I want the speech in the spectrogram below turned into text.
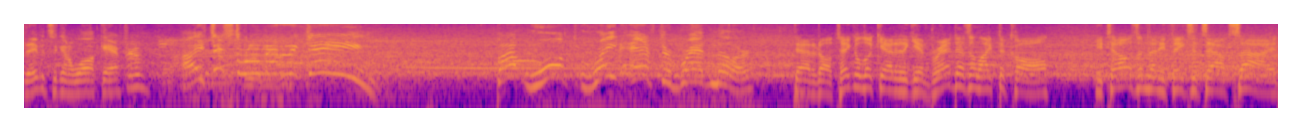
Davidson going to walk after him. Oh, he just threw him out of the game. Bob walked right after Brad Miller. That at all. Take a look at it again. Brad doesn't like the call. He tells him that he thinks it's outside.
